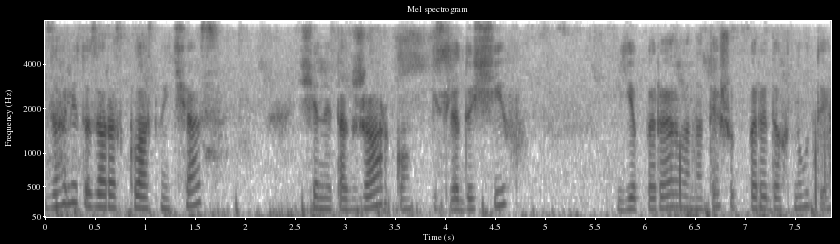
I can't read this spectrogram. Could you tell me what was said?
Взагалі-то зараз класний час, ще не так жарко після дощів є перерва на те, щоб передохнути,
